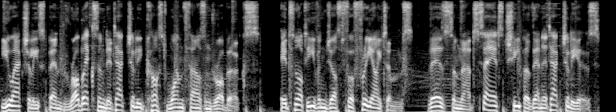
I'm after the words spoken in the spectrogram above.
you actually spend Robux and it actually cost 1000 Robux. It's not even just for free items, there's some that say it's cheaper than it actually is.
